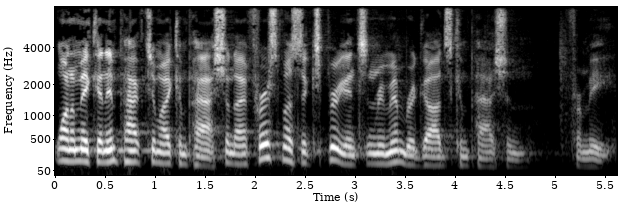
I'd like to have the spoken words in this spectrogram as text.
want to make an impact to my compassion, I first must experience and remember God's compassion for me.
